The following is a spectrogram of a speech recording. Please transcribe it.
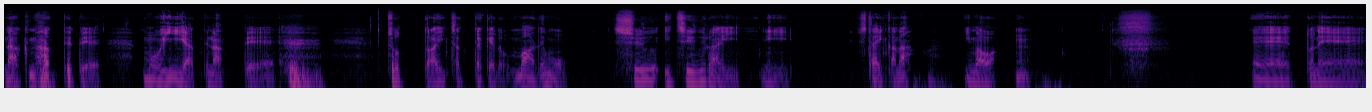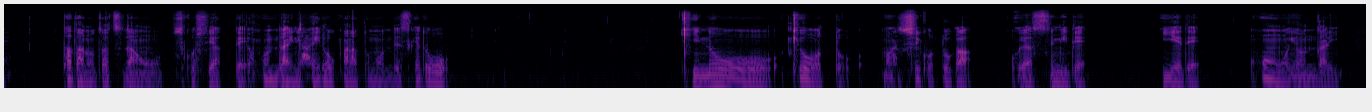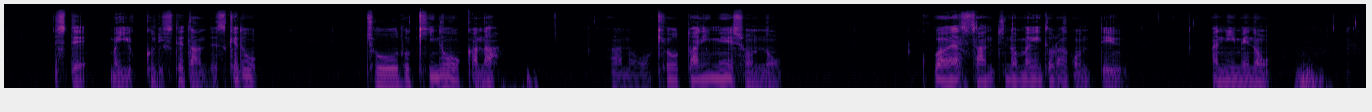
なくなってて、もういいやってなって、ちょっと空いちゃったけど、まあでも、週1ぐらいにしたいかな。今は。うん。えー、っとね、ただの雑談を少しやって本題に入ろうかなと思うんですけど、昨日、今日と、まあ、仕事がお休みで、家で本を読んだりして、まあ、ゆっくりしてたんですけど、ちょうど昨日かな、あの、京都アニメーションの小林さんちのメイドラゴンっていうアニメの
